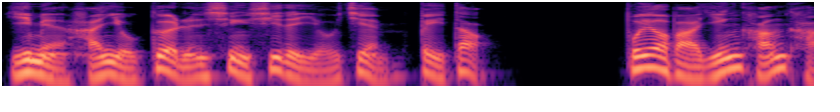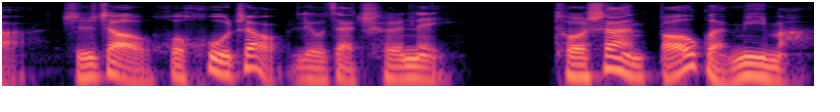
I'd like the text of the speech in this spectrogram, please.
以免含有个人信息的邮件被盗。不要把银行卡、执照或护照留在车内。妥善保管密码。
